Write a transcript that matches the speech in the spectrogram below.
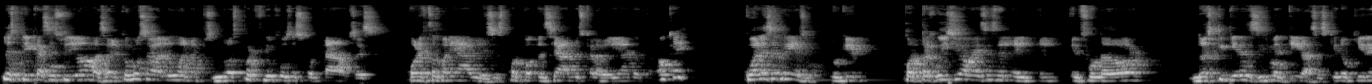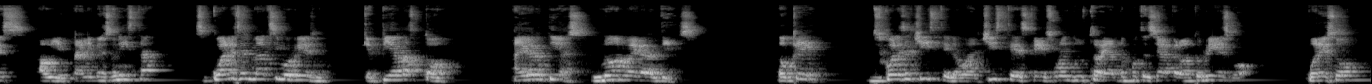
Le explicas en su idioma, saber cómo se evalúa. No, pues no es por flujos descontados, es por estas variables, es por potencial, escalabilidad. Ok, ¿cuál es el riesgo? Porque por prejuicio a veces el, fundador no es que quieres decir mentiras, es que no quieres ahuyentar al inversionista. ¿Cuál es el máximo riesgo? Que pierdas todo. ¿Hay garantías? No, no hay garantías. Ok, ¿cuál es el chiste? No, el chiste es que es una industria de alto potencial pero alto riesgo. Por eso,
